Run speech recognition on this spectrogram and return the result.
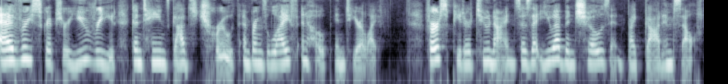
Every scripture you read contains God's truth and brings life and hope into your life. 1 Peter 2 9 says that you have been chosen by God Himself.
